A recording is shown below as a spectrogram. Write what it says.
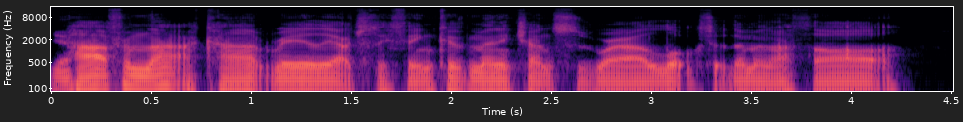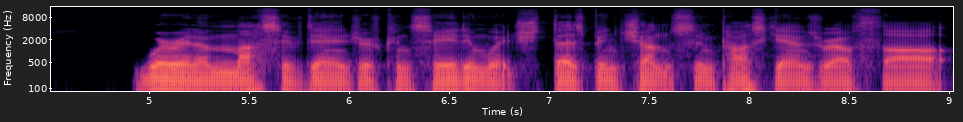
Yeah. Apart from that, I can't really actually think of many chances where I looked at them and I thought we're in a massive danger of conceding. Which there's been chances in past games where I've thought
